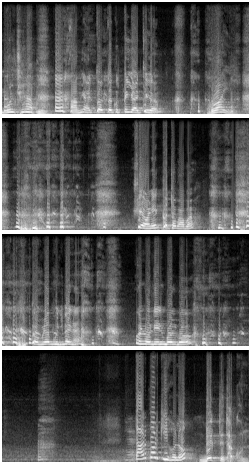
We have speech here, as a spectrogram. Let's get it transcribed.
বলছেন আপনি? আমি আত্মহত্যা করতেই যাচ্ছিলাম। হয় সে অনেক কথা বাবা। তোমরা বুঝবে না। অন্যদিন বলব। তারপর কি হলো? দেখতে থাকুন।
